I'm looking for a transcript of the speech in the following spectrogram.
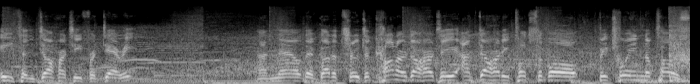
Ethan Doherty for Derry. And now they've got it through to Connor Doherty, and Doherty puts the ball between the posts.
